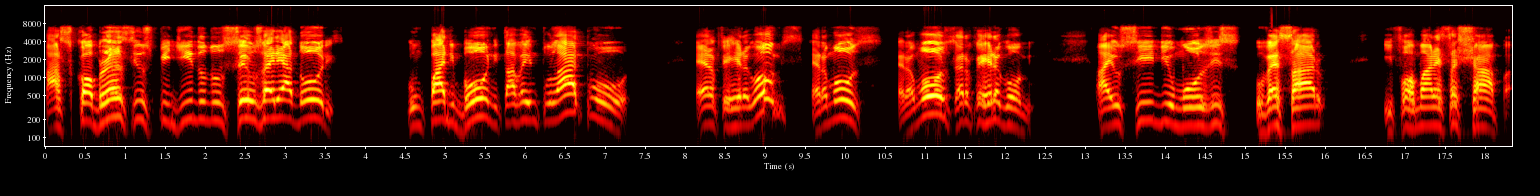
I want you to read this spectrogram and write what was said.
as cobranças e os pedidos dos seus vereadores. Com o padre Boni, estava indo para um lado o outro. Era Ferreira Gomes, era Moses. Era Moses, era Ferreira Gomes. Aí o Cid e o Moses conversaram e formaram essa chapa.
